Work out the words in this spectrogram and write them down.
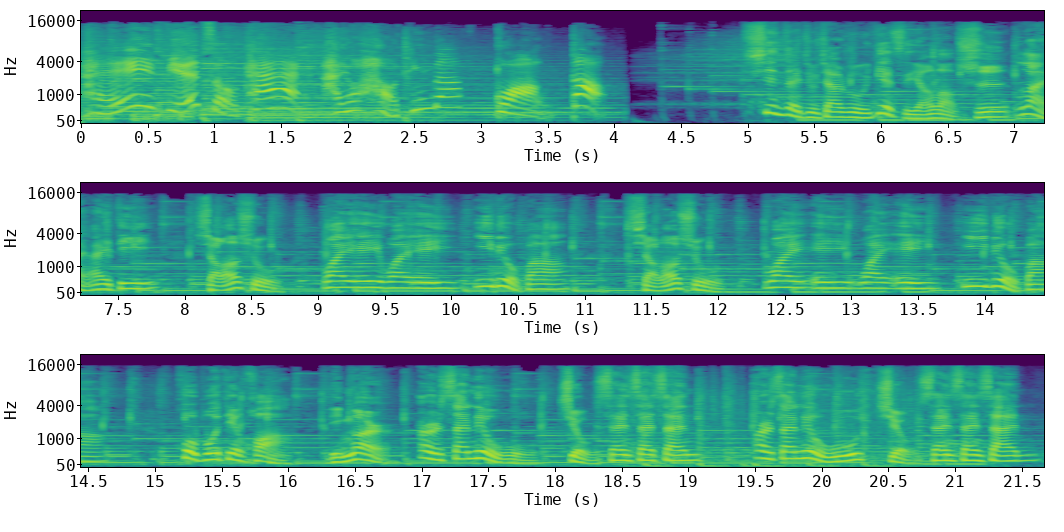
嘿，别走开！还有好听的广。现在就加入叶子阳老师赖 ID 小老鼠 y a y a 一六八，小老鼠 y a y a 一六八，或拨电话零二二三六五九三三三二三六五九三三三。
